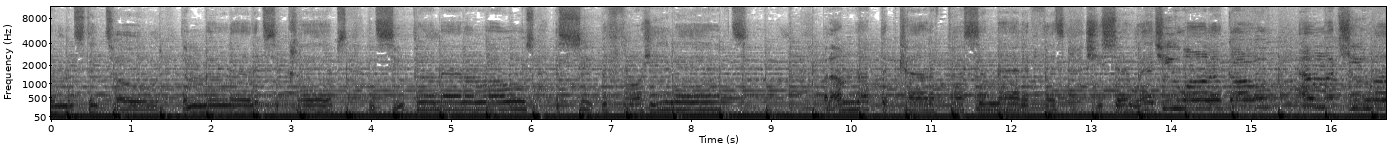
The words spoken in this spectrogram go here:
testaments they told, the moon and its eclipse, and Superman unrolls a suit before he lived. But I'm not the kind of person that it fits. She said, Where'd you wanna go? How much you wanna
